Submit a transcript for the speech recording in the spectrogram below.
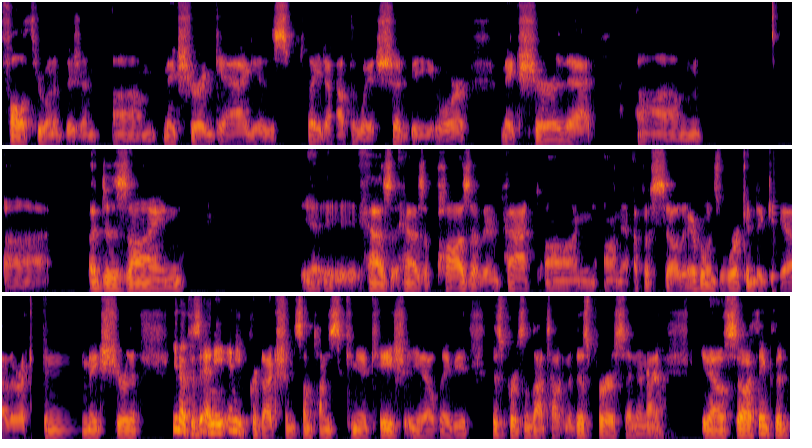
follow through on a vision, um, make sure a gag is played out the way it should be, or make sure that um, uh, a design it has has a positive impact on on the episode. Everyone's working together. I can make sure that you know because any any production sometimes communication. You know maybe this person's not talking to this person, and I you know so I think that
